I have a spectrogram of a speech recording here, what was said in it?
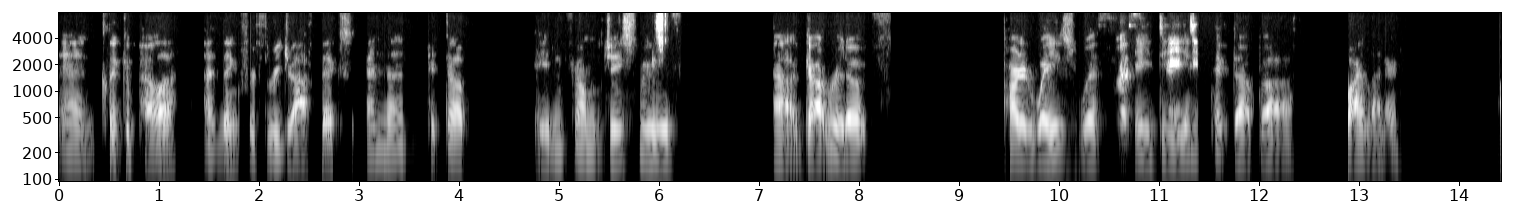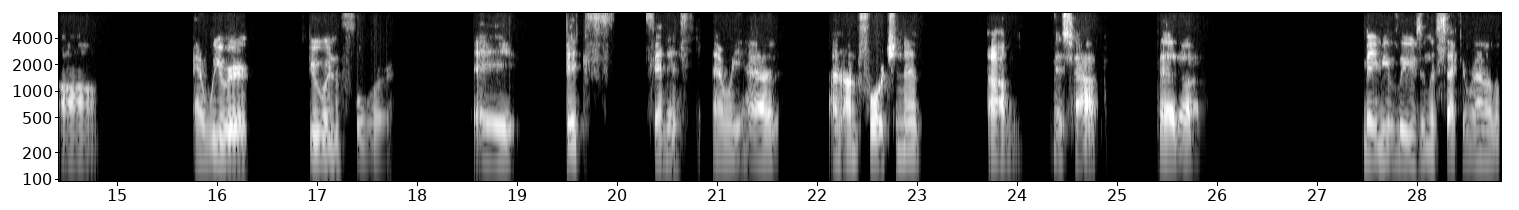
and Clint Capela, I think, for three draft picks, and then picked up Aiden from Jay Smooth. Uh, got rid of, parted ways with AD and picked up uh, Kawhi Leonard. Um, and we were doing for a big f- finish, and we had an unfortunate um, mishap that uh, made me lose in the second round of the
